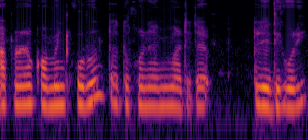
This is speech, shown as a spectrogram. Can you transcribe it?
আপনারা কমেন্ট করুন, ততক্ষণে আমি মাটিটা রেডি করি।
